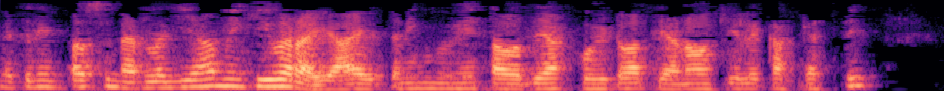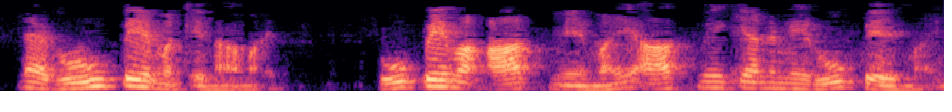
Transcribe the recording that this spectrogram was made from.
මෙතනින් පස්සේ මැරලා ගියාම මේක ඉවරයි. ආයෙ එතනින් මේ තව දෙයක් කොහෙටවත් යනවා කියලා එකක් ඇත්තේ නෑ. රූපේම කෙනාමයි. රූපේම ආත්මයමයි. ආත්මය කියන්නේ මේ රූපේමයි.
